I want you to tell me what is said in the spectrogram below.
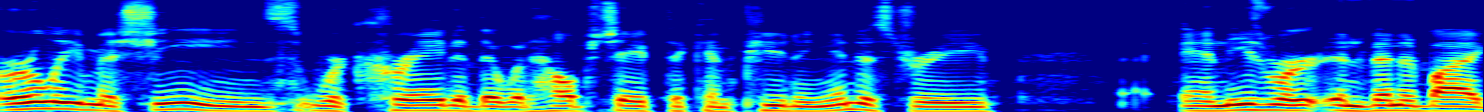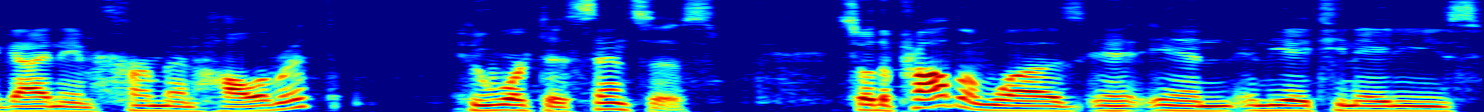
early machines were created that would help shape the computing industry, and these were invented by a guy named Herman Hollerith, who worked at Census. So the problem was in, in, in, the 1880s,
